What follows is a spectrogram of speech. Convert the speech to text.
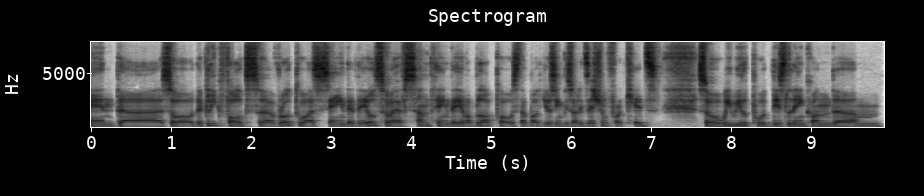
And uh, so the Qlik folks uh, wrote to us saying that they also have something, they have a blog post about using visualization for kids. So we will put this link on the um,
